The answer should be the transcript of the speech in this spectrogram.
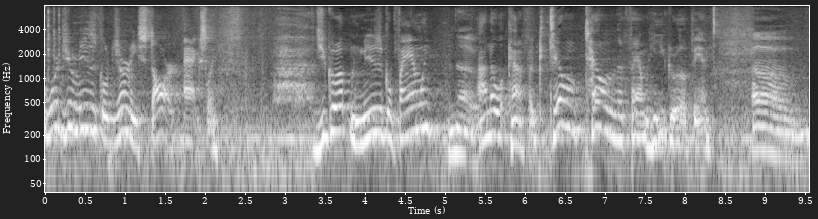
Where'd your musical journey start, actually? Did you grow up in a musical family? No. I know what kind of. Tell them, tell them the family you grew up in. Um,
